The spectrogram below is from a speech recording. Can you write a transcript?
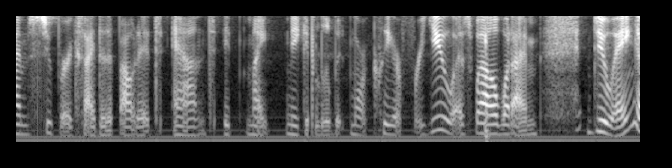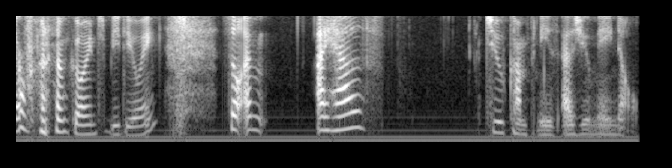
I'm super excited about it and it might make it a little bit more clear for you as well what I'm doing or what I'm going to be doing. So I'm I have two companies, as you may know.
